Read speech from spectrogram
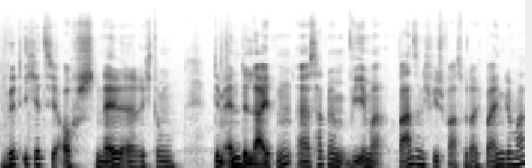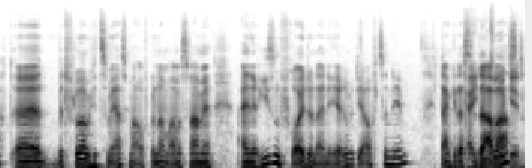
würde ich jetzt hier auch schnell äh, Richtung dem Ende leiten. Äh, es hat mir wie immer wahnsinnig viel Spaß mit euch beiden gemacht. Äh, mit Flo habe ich jetzt zum ersten Mal aufgenommen, aber es war mir eine Riesenfreude und eine Ehre, mit dir aufzunehmen. Danke, dass Kann du da warst.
